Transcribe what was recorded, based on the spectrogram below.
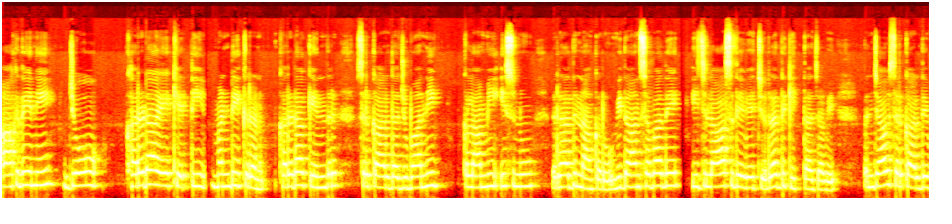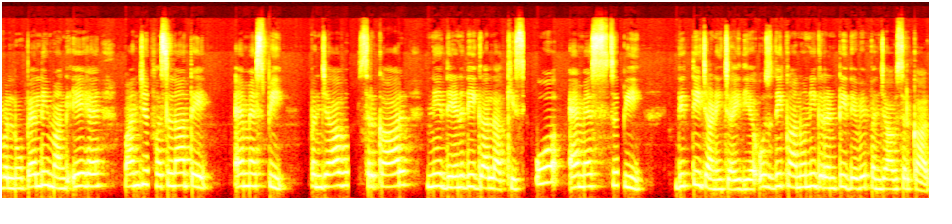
ਆਖਦੇ ਨੇ, ਜੋ ਖਰੜਾ ਇਹ ਖੇਤੀ ਮੰਡੀਕਰਨ, ਖਰੜਾ ਕੇਂਦਰ ਸਰਕਾਰ ਦਾ ਜ਼ੁਬਾਨੀ ਕਲਾਮੀ ਇਸ ਨੂੰ ਰੱਦ ਨਾ ਕਰੋ। ਵਿਧਾਨ ਸਭਾ ਦੇ ਇਜਲਾਸ ਦੇ ਵਿੱਚ ਰੱਦ ਕੀਤਾ ਜਾਵੇ। ਪੰਜਾਬ ਸਰਕਾਰ ਦੇ ਵੱਲੋਂ ਪਹਿਲੀ ਮੰਗ ਇਹ ਹੈ, ਪੰਜ ਫਸਲਾਂ ਤੇ ਐਮਐਸਪੀ ਪੰਜਾਬ ਸਰਕਾਰ ਨੇ ਦੇਣ ਦੀ ਗੱਲ ਆਖੀ ਸੀ। ਉਹ ਐਮਐਸਪੀ ਦਿੱਤੀ ਜਾਣੀ ਚਾਹੀਦੀ ਹੈ। ਉਸ ਦੀ ਕਾਨੂੰਨੀ ਗਰੰਟੀ ਦੇਵੇ ਪੰਜਾਬ ਸਰਕਾਰ।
